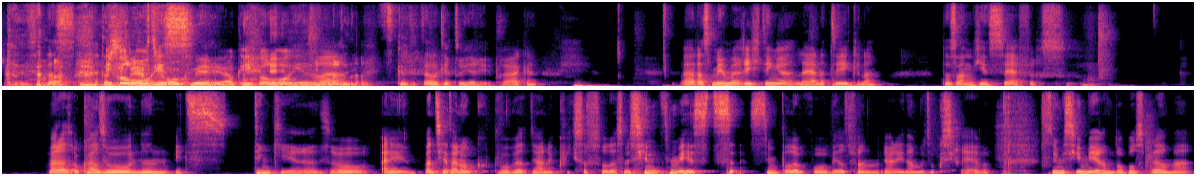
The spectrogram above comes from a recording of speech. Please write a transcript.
Dus dat is je ecologisch. ook mee, ja. Ook ecologisch, maar je kunt het elke keer terug hergebruiken. Eh, dat is meer met richtingen, lijnen tekenen. Dat dan geen cijfers. Maar dat is ook wel zo een iets stinkier. Zo. Allee, want je hebt dan ook bijvoorbeeld ja, een Quicks of zo. Dat is misschien het meest simpele voorbeeld van... Ja, nee, dat moet ook schrijven. Het is nu misschien meer een dobbelspel, maar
